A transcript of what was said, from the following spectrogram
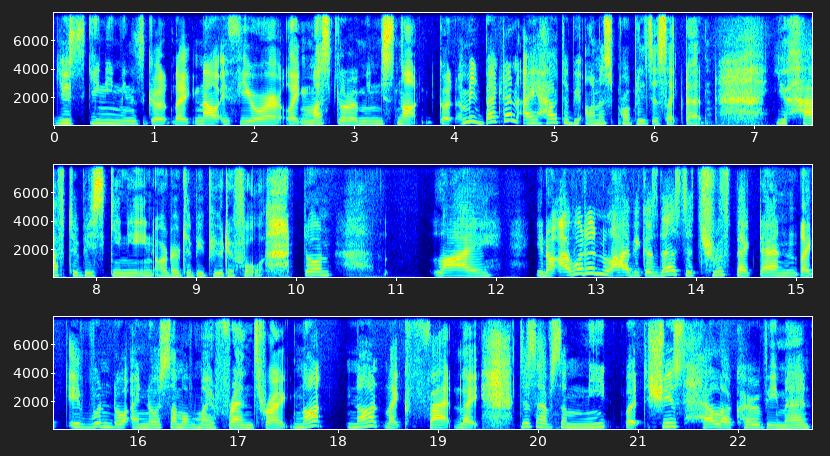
you skinny means good. Like now, if you are like muscular means not good. I mean, back then I have to be honest, probably just like that. You have to be skinny in order to be beautiful. Don't lie. You know, I wouldn't lie because that's the truth back then. Like even though I know some of my friends, right, not not like fat, like just have some meat, but she's hella curvy, man.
